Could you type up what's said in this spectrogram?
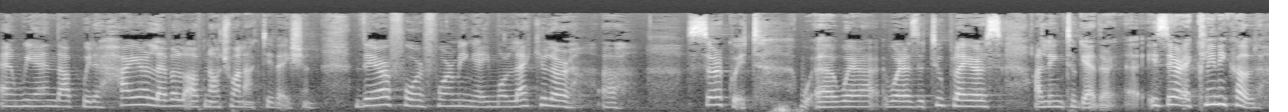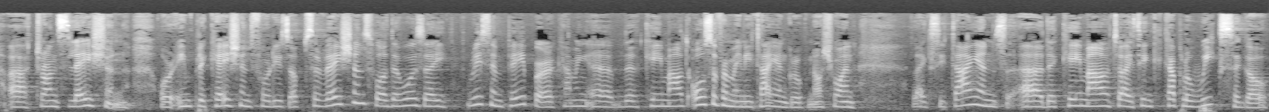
and we end up with a higher level of Notch1 activation, therefore forming a molecular uh, circuit, uh, where, whereas the two players are linked together. Uh, is there a clinical uh, translation or implication for these observations? Well, there was a recent paper coming uh, that came out also from an Italian group, not one like Italians uh, that came out, I think, a couple of weeks ago,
